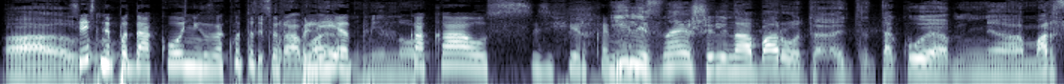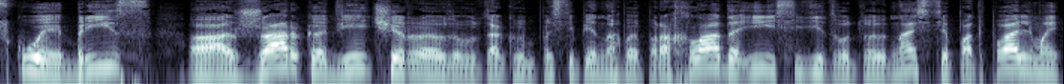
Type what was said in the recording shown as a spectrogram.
а, Сесть на подоконник, закутаться Ты в права, плед, минор. какао с зефирками. Или, знаешь, или наоборот, это такое а, морской бриз, а, жарко, вечер, э, так постепенно прохлада, и сидит вот э, Настя под пальмой,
